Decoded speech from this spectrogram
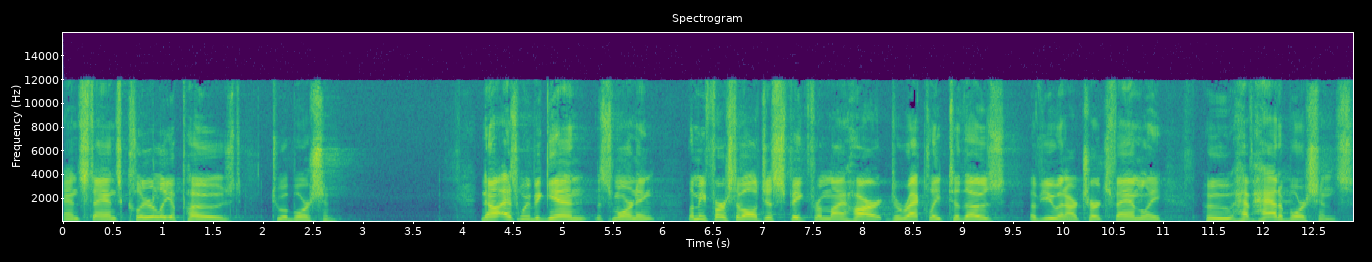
and stands clearly opposed to abortion. Now, as we begin this morning, let me first of all just speak from my heart directly to those of you in our church family who have had abortions,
